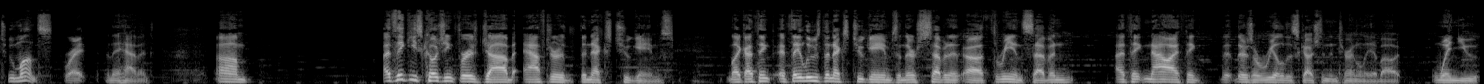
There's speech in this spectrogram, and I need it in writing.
two months, right? And they haven't. Um, I think he's coaching for his job after the next two games. Like I think if they lose the next two games and they're seven, uh, three and seven, I think now I think that there's a real discussion internally about when you.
